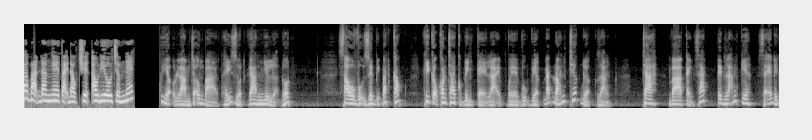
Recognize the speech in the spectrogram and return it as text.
Các bạn đang nghe tại đọc audio net Hiệu làm cho ông bà thấy ruột gan như lửa đốt. Sau vụ Duyên bị bắt cóc, khi cậu con trai của mình kể lại về vụ việc đã đoán trước được rằng cha và cảnh sát tên Lãm kia sẽ đến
